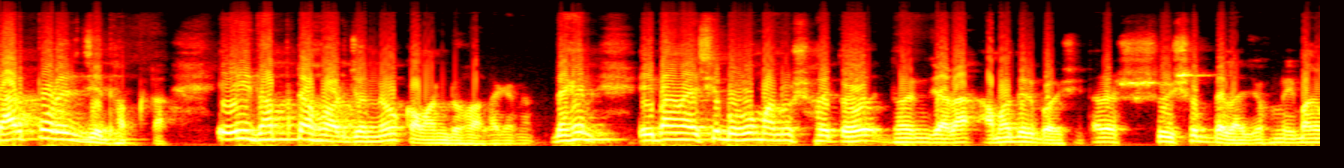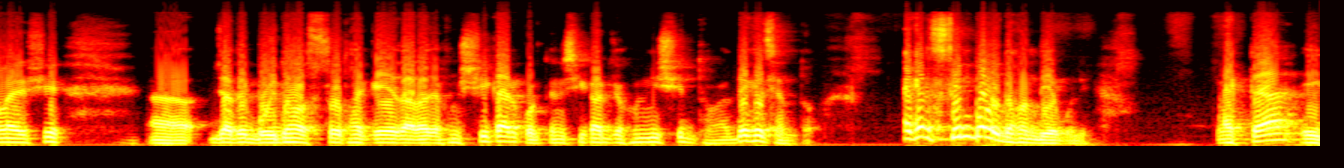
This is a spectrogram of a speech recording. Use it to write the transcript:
তারপরের যে ধাপটা এই ধাপটা হওয়ার জন্য কমান্ডো হওয়া লাগে না। দেখেন এই বাংলাদেশে বহু মানুষ হয়তো ধরেন যারা আমাদের বয়সী তারা শৈশব বেলায় যখন এই বাংলাদেশে আহ, যাদের বৈধ অস্ত্র থাকে তারা যখন শিকার করতেন শিকার যখন নিষিদ্ধ হয় দেখেছেন তো? এখানে সিম্পল উদাহরণ দিয়ে বলি। একটা এই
